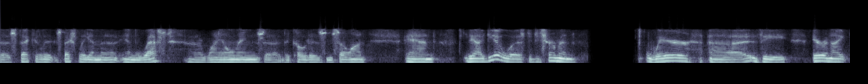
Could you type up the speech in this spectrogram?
uh, especially in the in the West, Wyoming's, Dakotas, and so on. And the idea was to determine where uh, the erionite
